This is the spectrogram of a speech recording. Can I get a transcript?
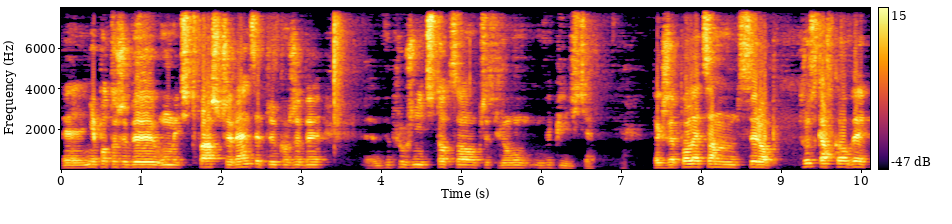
e, nie po to, żeby umyć twarz czy ręce, tylko żeby e, wypróżnić to, co przed chwilą wypiliście. Także polecam syrop truskawkowy.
